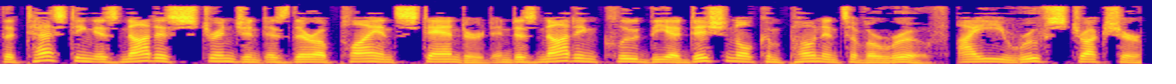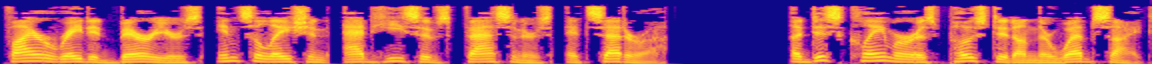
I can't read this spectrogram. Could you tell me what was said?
the testing is not as stringent as their appliance standard and does not include the additional components of a roof i.e. roof structure, fire-rated barriers, insulation, adhesives, fasteners, etc. A disclaimer is posted on their website.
